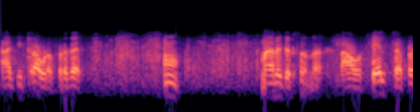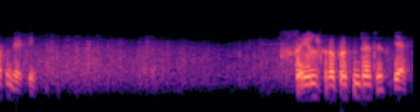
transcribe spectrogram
நான் சித்ராவோட பிரதர் மேனேஜர் சொன்னார். நான் ஒரு sales representative sales representative yes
